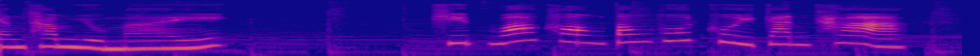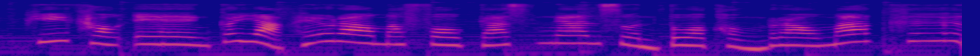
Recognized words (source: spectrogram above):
ยังทำอยู่ไหม คิดว่าคงต้องพูดคุยกันค่ะ พี่เขาเองก็อยากให้เรามาโฟกัสงานส่วนตัวของเรามากขึ้น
